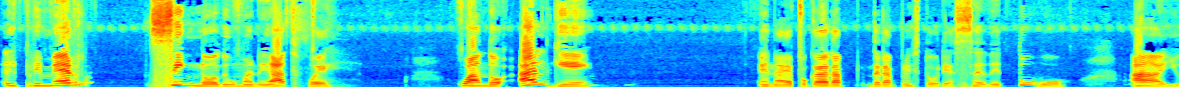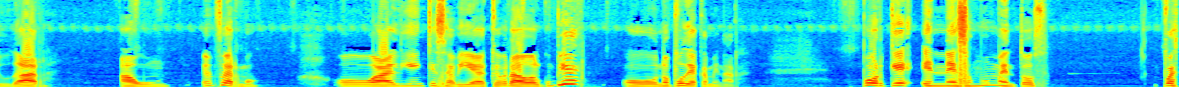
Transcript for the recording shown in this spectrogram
el primer signo de humanidad fue cuando alguien en la época de la, de la prehistoria se detuvo a ayudar a un enfermo o a alguien que se había quebrado algún pie o no podía caminar. Porque en esos momentos, pues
